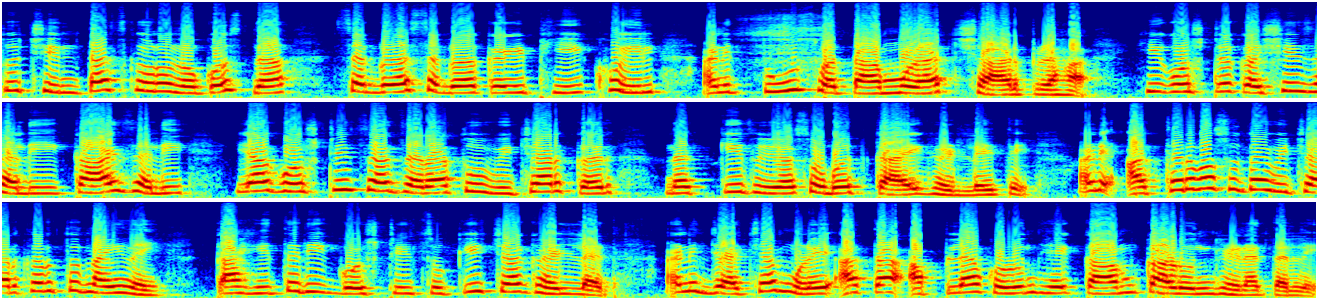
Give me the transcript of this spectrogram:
तू चिंताच करू नकोस ना. सगळं सगळं काही ठीक होईल आणि तू स्वतः मुळात शार्प राहा. ही गोष्ट कशी झाली? काय झाली? या गोष्टीचा जरा तू विचार कर. नक्की तुझ्यासोबत काय घडले ते. आणि अथर्व सुद्धा विचार करतो नाही नाही. काहीतरी गोष्टी चुकीच्या घडल्यात आणि ज्याच्यामुळे आता आपल्याकडून हे काम काढून घेण्यात आले.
